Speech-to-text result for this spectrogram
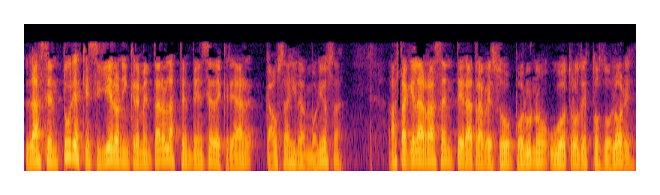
Las centurias que siguieron incrementaron las tendencias de crear causas inarmoniosas, hasta que la raza entera atravesó por uno u otro de estos dolores,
